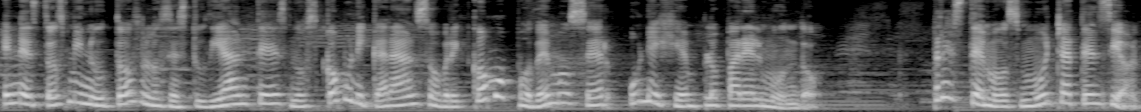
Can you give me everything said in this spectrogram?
En estos minutos los estudiantes nos comunicarán sobre cómo podemos ser un ejemplo para el mundo. Prestemos mucha atención.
